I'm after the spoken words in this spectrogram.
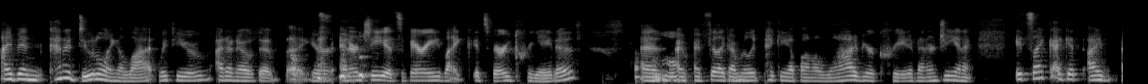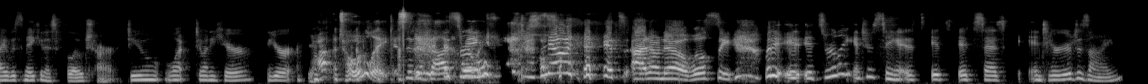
I've been kind of doodling a lot with you. I don't know the, the your energy. It's very like it's very creative, and Mhm. I, I feel like I'm really picking up on a lot of your creative energy. And I, it's like I get I I was making this flow chart. Do you want do you want to hear your? yeah, totally. Is it a It's thing? really- no, it's I don't know. We'll see. But it, it- it's really interesting. It's it's it says interior design,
